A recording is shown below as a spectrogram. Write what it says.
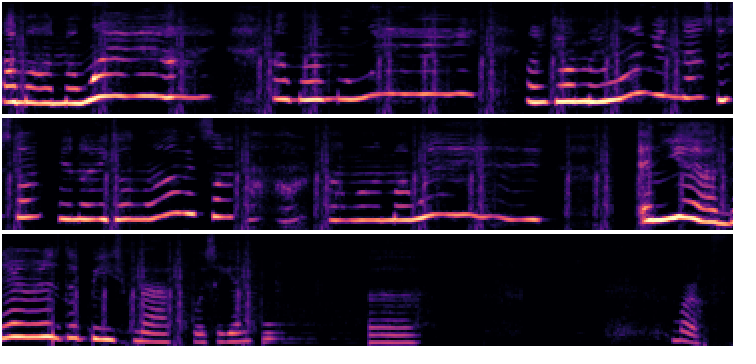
I'm on my way. I'm on my way. I got me long and that's the start, and I got love inside. I'm on my way. And yeah, there is the beach map once again. Uh, what a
